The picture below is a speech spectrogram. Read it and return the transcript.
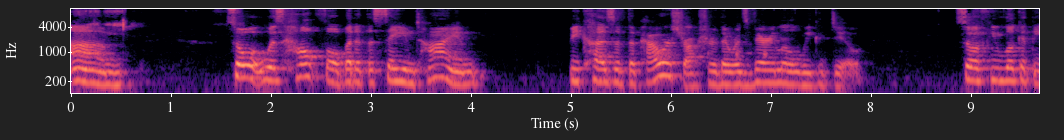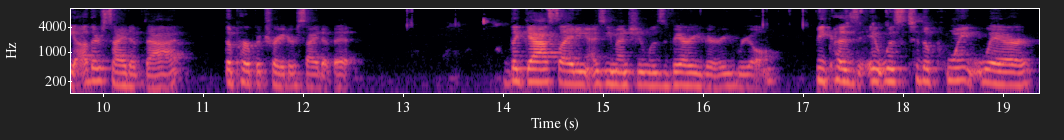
Um so it was helpful, but at the same time because of the power structure, there was very little we could do. So if you look at the other side of that, the perpetrator side of it, the gaslighting as you mentioned was very very real because it was to the point where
